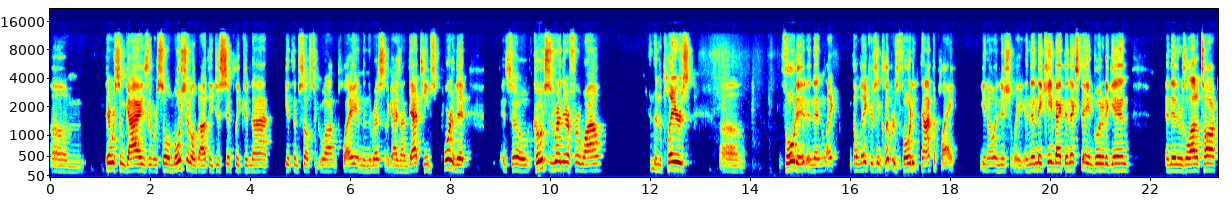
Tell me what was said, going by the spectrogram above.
Um, there were some guys that were so emotional about they just simply could not get themselves to go out and play, and then the rest of the guys on that team supported it. And so coaches were in there for a while and then the players um, voted, and then like the Lakers and Clippers voted not to play, you know, initially, and then they came back the next day and voted again, and then there was a lot of talk.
